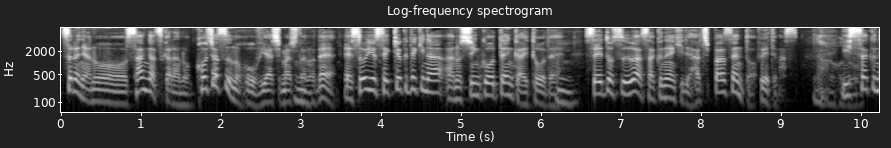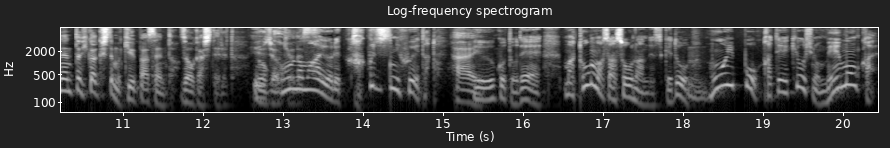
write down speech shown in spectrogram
さらにあの3月からの校舎数の方を増やしましたので、うん、そういう積極的なあの進行展開等で、生徒数は昨年比で8%増えてます。一昨年と比較しても9%増加しているという状況です。コロナ前より確実に増えたとい。うことで、はい、まあトーマスはそうなんですけど、もう一方家庭教師の名門会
